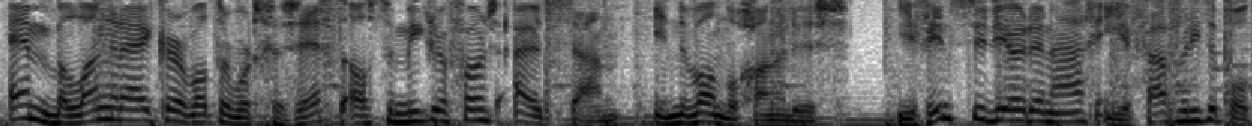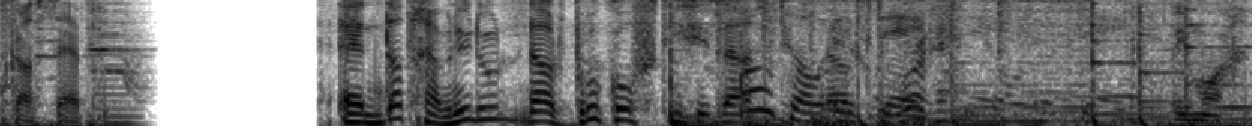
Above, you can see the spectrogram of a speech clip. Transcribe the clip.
en belangrijker wat er wordt gezegd als de microfoons uitstaan, in de wandelgangen dus. Je vindt Studio Den Haag in je favoriete podcast-app. En dat gaan we nu doen. Nout Broekhoff, die zit naast. Auto-update. Goedemorgen.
